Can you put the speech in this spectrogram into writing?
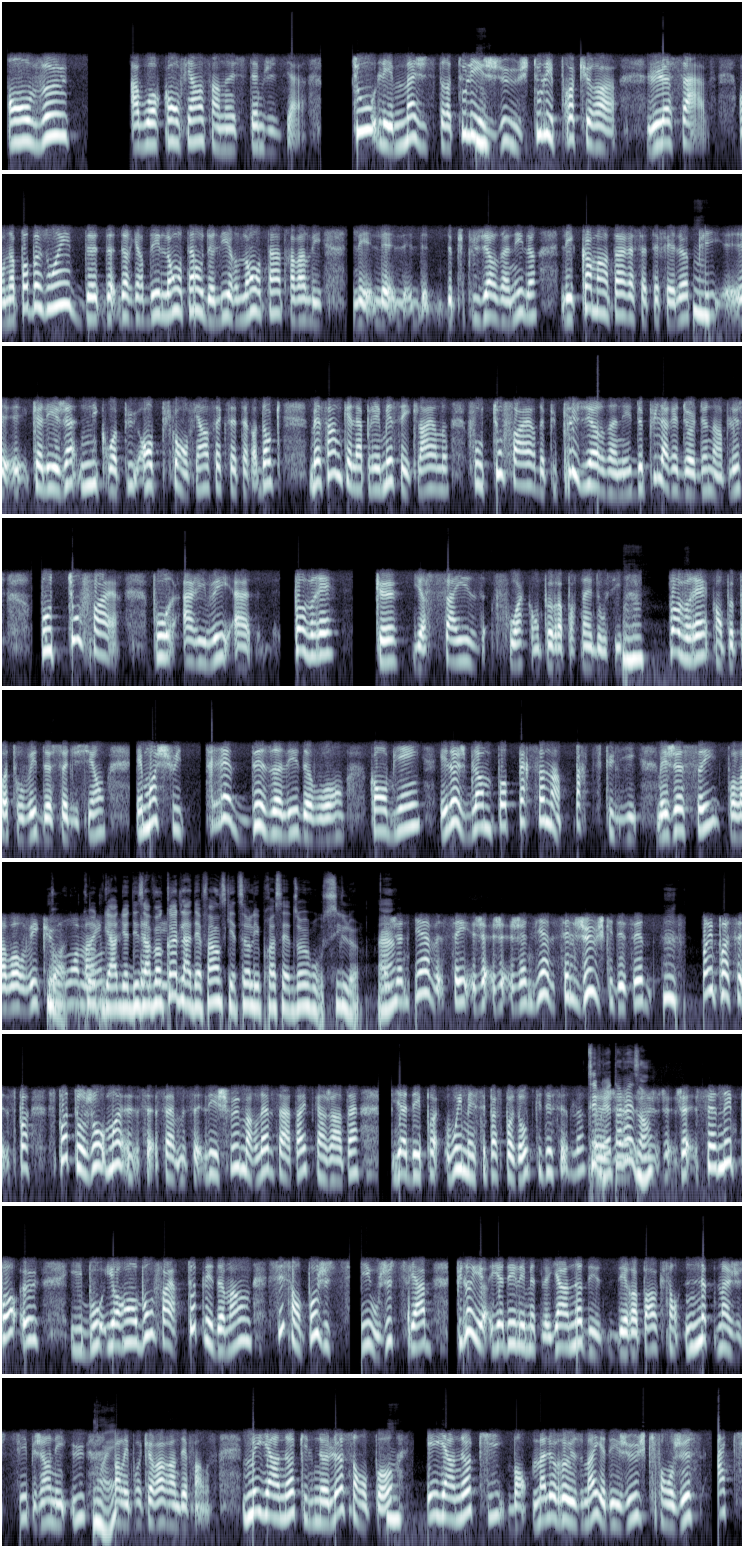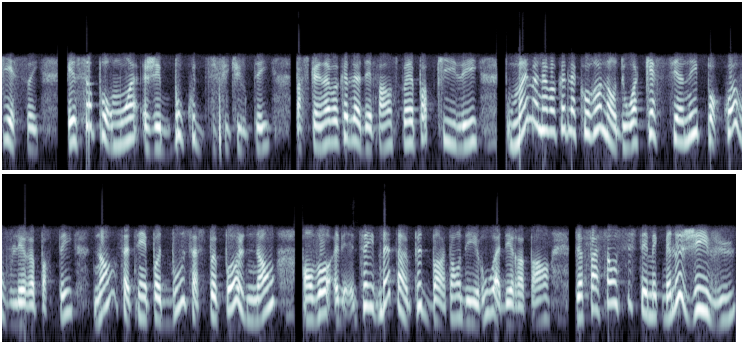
On veut avoir confiance en un système judiciaire. Tous les magistrats, tous les juges, tous les procureurs le savent. On n'a pas besoin de, de, de regarder longtemps ou de lire longtemps à travers les, les, les- les- de- depuis plusieurs années là, les commentaires à cet effet-là, puis euh, que les gens n'y croient plus, ont plus confiance, etc. Donc, il me semble que la prémisse est claire. Il faut tout faire depuis plusieurs années, depuis l'arrêt de Jordan en plus, faut tout faire pour arriver à pas vrai qu'il y a 16 fois qu'on peut reporter un dossier. Mhm. Pas vrai qu'on peut pas trouver de solution. Et moi, je suis très désolée de voir combien, et là, je blâme pas personne en particulier, mais je sais, pour l'avoir vécu Bon, moi-même. écoute, regarde, il y a des avocats de la défense qui étirent les procédures aussi. Là. Hein? Geneviève, c'est je- je- Geneviève, c'est le juge qui décide. Hmm. C'est pas impossible. C'est pas, c'est pas toujours. Moi, ça, ça- les cheveux me relèvent sur la tête quand j'entends. Il y a des. Oui, mais c'est pas, c'est pas eux autres qui décident là. Euh, C'est vrai, je- t'as raison. je- je- je- ce n'est pas eux. Ils, beau- ils auront beau faire toutes les demandes, s'ils sont pas justifiés ou justifiables. Puis là, il y a, il y a des limites. Là. Il y en a des, des reports qui sont nettement justifiés. Puis j'en ai eu Ouais. par les procureurs en défense. Mais il y en a qui ne le sont pas. Mm. Et il y en a qui, bon, malheureusement, il y a des juges qui font juste acquiescer. Et ça, pour moi, j'ai beaucoup de difficultés parce qu'un avocat de la défense, peu importe qui il est, ou même un avocat de la couronne, on doit questionner pourquoi vous voulez reporter. Non, ça tient pas debout, ça se peut pas. Non, on va, eh tu sais, mettre un peu de bâton des roues à des reports de façon systémique. Mais là, j'ai vu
